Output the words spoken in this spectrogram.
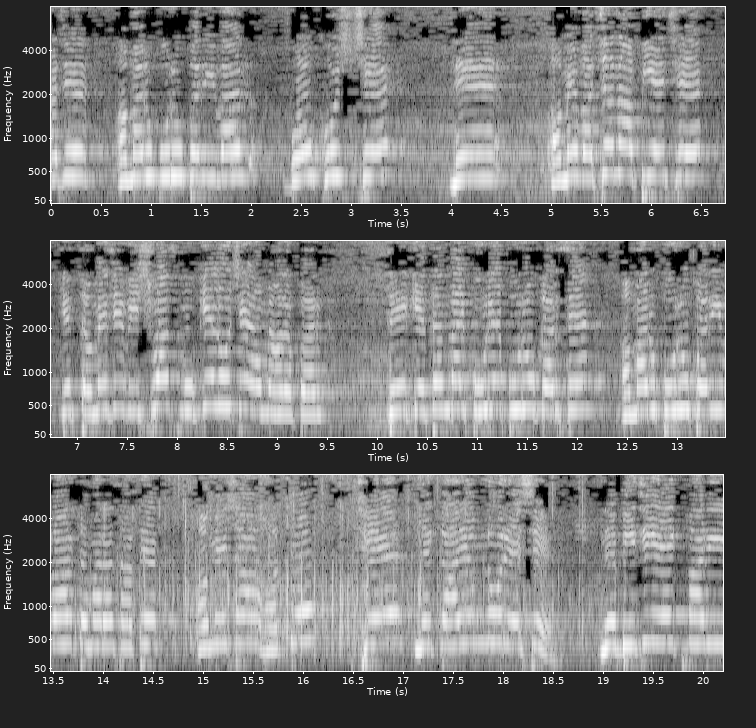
આજે અમારું પૂરું પરિવાર બહુ ખુશ છે. અમારું પૂરું પરિવાર તમારા સાથે હંમેશા હતો, છે ને કાયમનું રહેશે. ને બીજી એક મારી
